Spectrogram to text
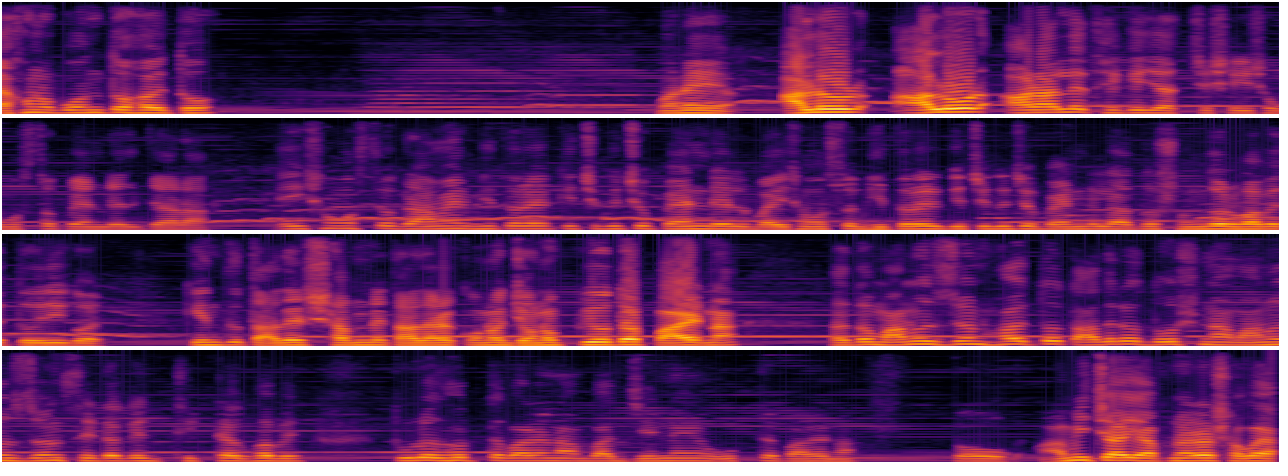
এখনও পর্যন্ত হয়তো মানে আলোর আলোর আড়ালে থেকে যাচ্ছে সেই সমস্ত প্যান্ডেল যারা এই সমস্ত গ্রামের ভিতরে কিছু কিছু প্যান্ডেল বা এই সমস্ত ভিতরের কিছু কিছু প্যান্ডেল এত সুন্দরভাবে তৈরি করে, কিন্তু তাদের সামনে তাদের কোনো জনপ্রিয়তা পায় না। হয়তো মানুষজন হয়তো তাদেরও দোষ না, মানুষজন সেটাকে ঠিকঠাকভাবে তুলে ধরতে পারে না বা জেনে উঠতে পারে না। তো আমি চাই আপনারা সবাই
